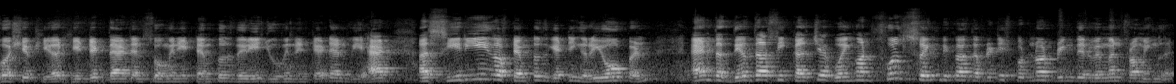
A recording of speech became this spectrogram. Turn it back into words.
worship here. He did that and so many temples were rejuvenated and we had a series of temples getting reopened and the Devdasi culture going on full swing because the British could not bring their women from England.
